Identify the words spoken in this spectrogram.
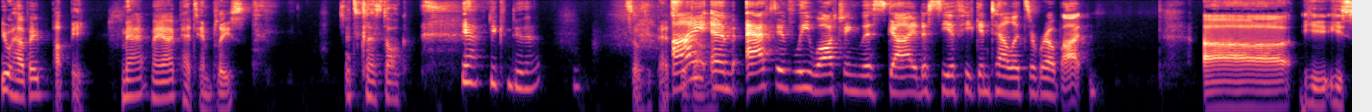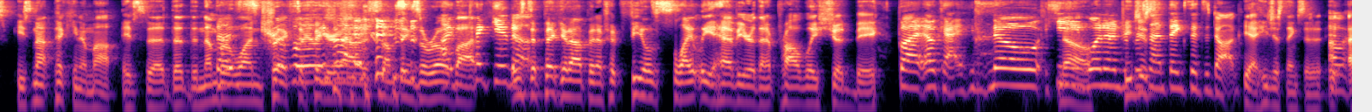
you have a puppy. May I, may I pet him, please?" It's Claire's dog. Yeah, you can do that. So he pets the I dog. am actively watching this guy to see if he can tell it's a robot. Uh, he he's he's not picking him up. It's the the, the number That's one trick to figure out if something's a robot is to pick it up, and if it feels slightly heavier than it probably should be. But okay, no, he one hundred percent thinks it's a dog. Yeah, he just thinks it. Okay.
